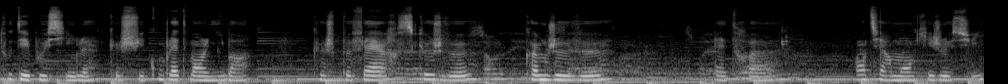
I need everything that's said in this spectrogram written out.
tout est possible, que je suis complètement libre, que je peux faire ce que je veux, comme je veux, être euh, entièrement qui je suis,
